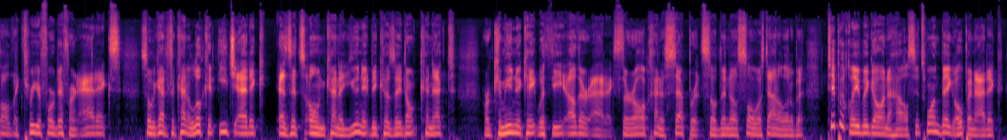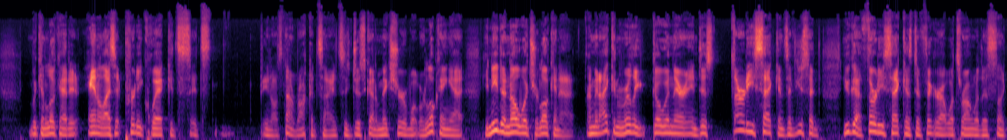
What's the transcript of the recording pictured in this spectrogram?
like three or four different attics. So we got to kind of look at each attic as its own kind of unit because they don't connect or communicate with the other attics. They're all kind of separate. So then it'll slow us down a little bit. Typically, we go in a house. It's one big open attic. We can look at it, analyze it pretty quick. It's it's you know, it's not rocket science. You just got to make sure what we're looking at. You need to know what you're looking at. I mean, I can really go in there in just 30 seconds. If you said you got 30 seconds to figure out what's wrong with this, like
